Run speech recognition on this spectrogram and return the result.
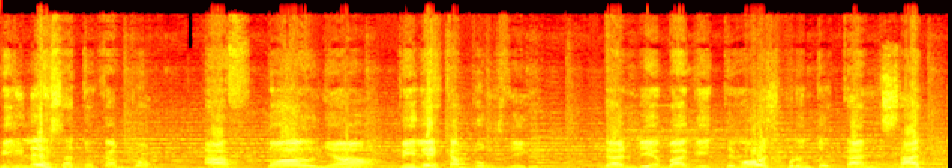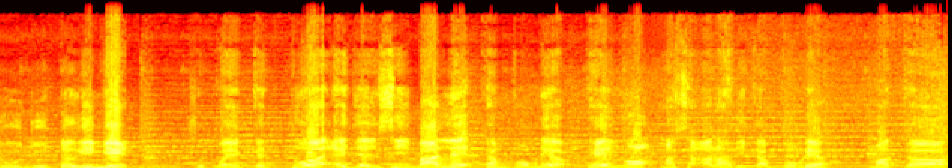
pilih satu kampung. Afdalnya pilih kampung sendiri. Dan dia bagi terus peruntukan satu juta ringgit supaya ketua agensi balik kampung dia tengok masalah di kampung dia. Maka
